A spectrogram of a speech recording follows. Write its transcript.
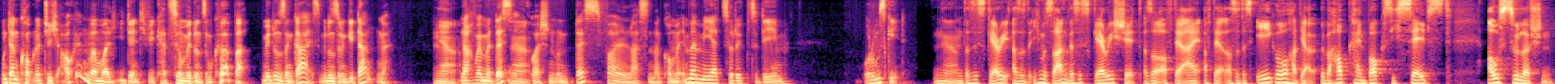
Und dann kommt natürlich auch irgendwann mal die Identifikation mit unserem Körper, mit unserem Geist, mit unseren Gedanken. Ja. Nach wenn wir das ja. erforschen und das fallen lassen, dann kommen wir immer mehr zurück zu dem, worum es geht. Ja, und das ist scary. Also ich muss sagen, das ist scary shit. Also auf der, auf der, also das Ego hat ja überhaupt keinen Bock, sich selbst auszulöschen.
